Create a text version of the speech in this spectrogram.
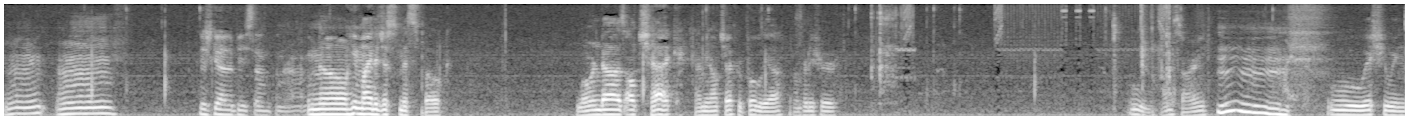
Mm, um. There's got to be something wrong. No, he might have just misspoke. Lauren does. I'll check. I mean, I'll check Republia. I'm pretty sure. Ooh, I'm sorry. Mmm. Ooh, issuing.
